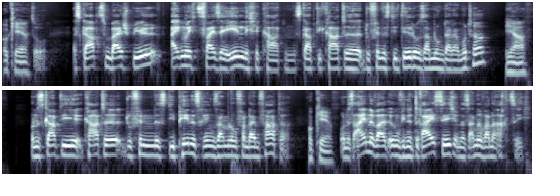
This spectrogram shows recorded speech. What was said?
Okay. So. Es gab zum Beispiel eigentlich zwei sehr ähnliche Karten. Es gab die Karte, du findest die Dildo-Sammlung deiner Mutter. Ja. Und es gab die Karte, du findest die Penisring-Sammlung von deinem Vater. Okay. Und das eine war halt irgendwie eine 30 und das andere war eine 80.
